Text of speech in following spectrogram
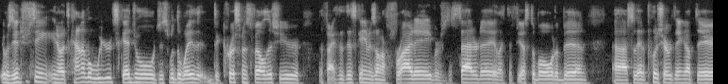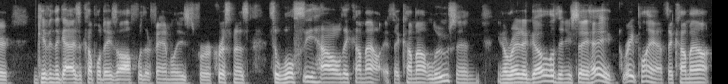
It was interesting, you know, it's kind of a weird schedule just with the way that the Christmas fell this year. The fact that this game is on a Friday versus a Saturday, like the Fiesta Bowl would have been. Uh, so they had to push everything up there, giving the guys a couple of days off with their families for Christmas. So we'll see how they come out. If they come out loose and you know ready to go, then you say, "Hey, great plan." If they come out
